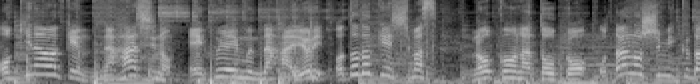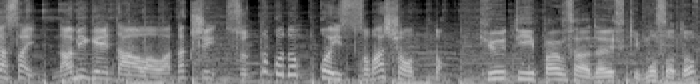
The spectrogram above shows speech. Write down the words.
沖縄県那覇市の FM 那覇よりお届けします。濃厚なトークをお楽しみください。ナビゲーターは私すっとこどっこいそばショートキューティーパンサー大好きモソと。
